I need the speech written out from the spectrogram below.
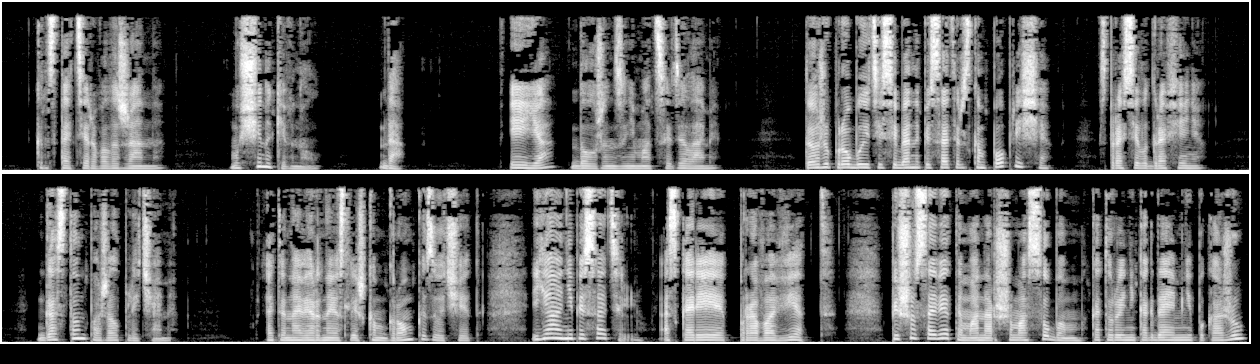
— констатировала Жанна. Мужчина кивнул. «Да. И я должен заниматься делами». «Тоже пробуете себя на писательском поприще?» — спросила графиня. Гастон пожал плечами. «Это, наверное, слишком громко звучит. Я не писатель, а скорее правовед. Пишу советы монаршим особам, которые никогда им не покажу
